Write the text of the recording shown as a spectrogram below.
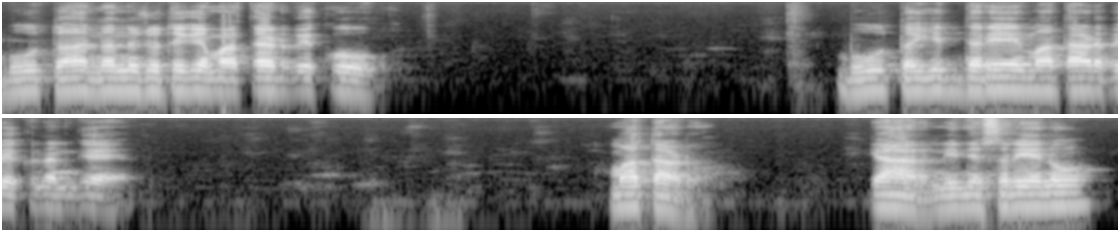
ಭೂತ ನನ್ನ ಜೊತೆಗೆ ಮಾತಾಡಬೇಕು. ಭೂತ ಇದ್ದರೆ ಮಾತಾಡಬೇಕು ನನಗೆ. ಮಾತಾಡು. ಯಾರು? ನಿನ್ನ ಹೆಸರೇನು?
